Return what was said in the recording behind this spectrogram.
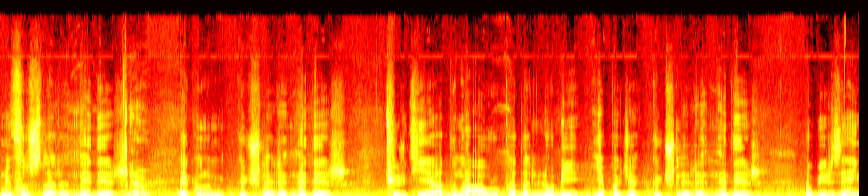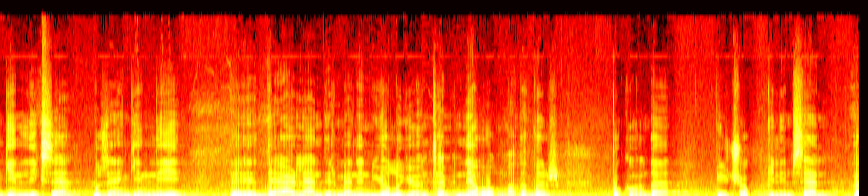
Nüfusları nedir? Evet. Ekonomik güçleri nedir? Türkiye adına Avrupa'da lobi yapacak güçleri nedir? Bu bir zenginlikse bu zenginliği e, değerlendirmenin yolu yöntemi ne olmalıdır? Bu konuda birçok bilimsel e,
